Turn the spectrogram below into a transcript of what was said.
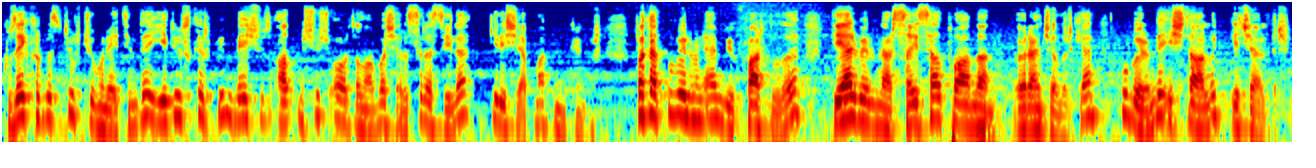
Kuzey Kıbrıs Türk Cumhuriyeti'nde 740.563 ortalama başarı sırasıyla giriş yapmak mümkündür. Fakat bu bölümün en büyük farklılığı diğer bölümler sayısal puandan öğrenci alırken bu bölümde eşit ağırlık geçerlidir.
